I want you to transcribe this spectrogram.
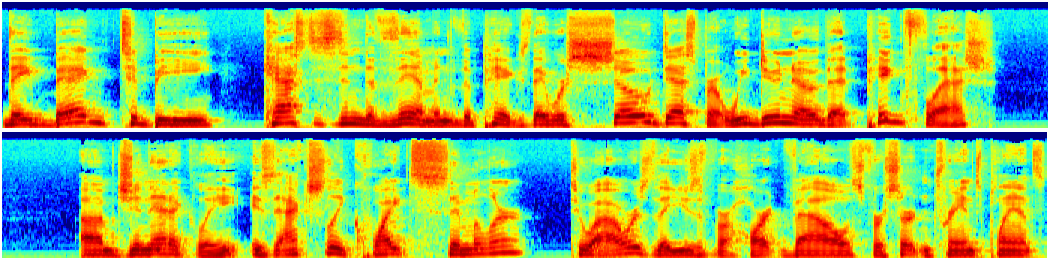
they begged to be cast us into them, into the pigs. They were so desperate. We do know that pig flesh, um, genetically, is actually quite similar to ours. They use it for heart valves, for certain transplants.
